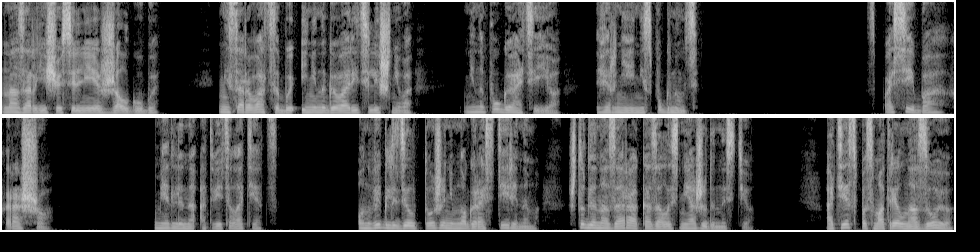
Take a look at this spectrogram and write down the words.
Назар еще сильнее сжал губы. Не сорваться бы и не наговорить лишнего. Не напугать ее, вернее, не спугнуть. «Спасибо, хорошо», — медленно ответил отец. Он выглядел тоже немного растерянным, что для Назара оказалось неожиданностью. Отец посмотрел на Зою,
